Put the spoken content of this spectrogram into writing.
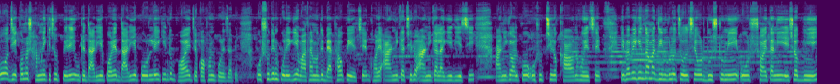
ও যে কোনো সামনে কিছু পেরেই উঠে দাঁড়িয়ে পড়ে। দাঁড়িয়ে পড়লেই কিন্তু ভয় যে কখন পড়ে যাবে। পরশুদিন পড়ে গিয়ে মাথার মধ্যে ব্যথাও পেয়েছে। ঘরে আর্নিকা ছিল, আর্নিকা লাগিয়ে দিয়েছি। আর্নিকা অল্প ওষুধ ছিল, খাওয়ানো হয়েছে। এভাবেই কিন্তু আমার দিনগুলো চলছে, ওর দুষ্টুমি, ওর শয়তানি এসব নিয়েই।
